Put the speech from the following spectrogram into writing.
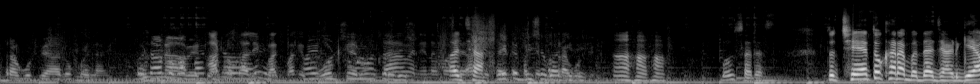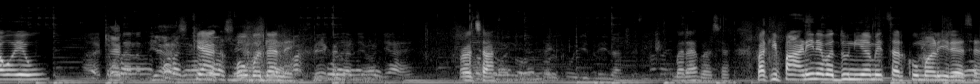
પતરા ગોઠવ્યા આ લોકોએ લાવી. આટલો ખાલી બાકી બોટ છે રૂમ ના આવે ને એના અચ્છા. એક જ પતરા બાકી હા હા હા. બહુ સરસ. તો છે તો ખરા બધા ઝાડ ગયા હોય એવું? ક્યાંક બહુ બધા નહીં બે કદાચ જેવા ગયા હે. અચ્છા. બરાબર છે. બાકી પાણી ને બધું નિયમિત સરખું મળી રહેશે.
